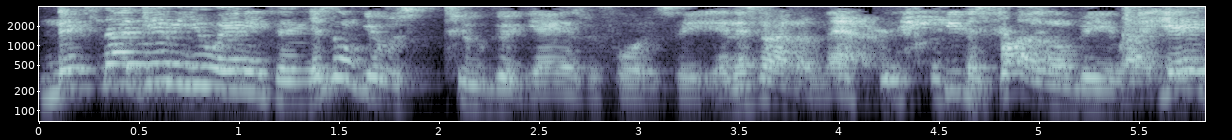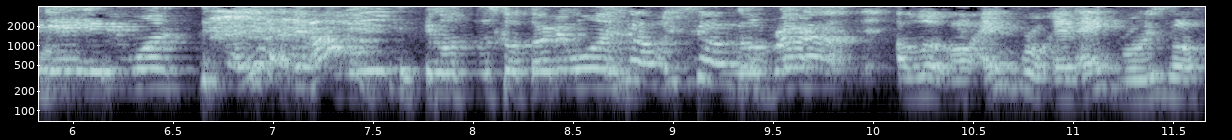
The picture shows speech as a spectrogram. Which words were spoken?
Nick's not giving you anything. it's gonna give us two good games before the season, and it's not gonna matter. It's probably gonna be like Game game eighty one. Yeah, probably. Let's go thirty It's one. gonna, it's gonna go break out. Oh, look, on April in April, he's gonna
